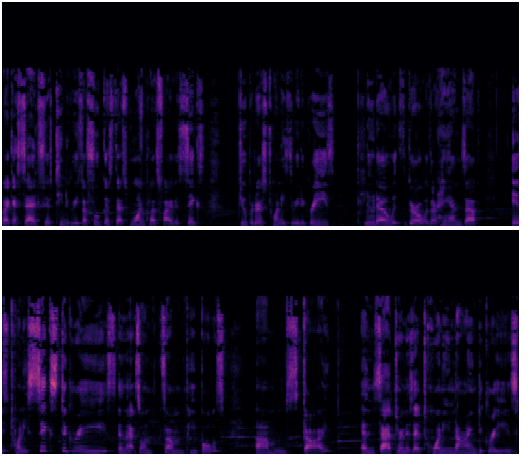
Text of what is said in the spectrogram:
like I said, 15 degrees Ophiuchus. That's 1 plus 5 is 6. Jupiter is 23 degrees. Pluto, with the girl with her hands up, is 26 degrees, and that's on some people's um, sky. And Saturn is at 29 degrees.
